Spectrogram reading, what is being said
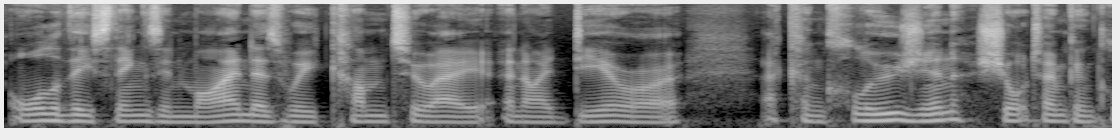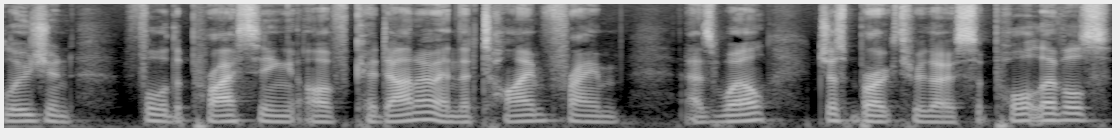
all of these things in mind as we come to a, an idea or a, a conclusion, short-term conclusion for the pricing of Cardano and the time frame as well. Just broke through those support levels.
